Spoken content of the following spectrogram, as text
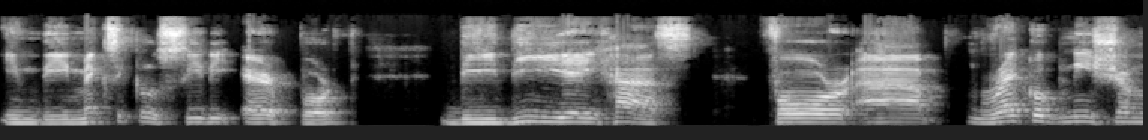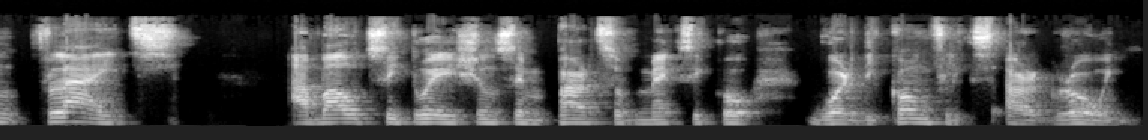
in the Mexico City airport the DEA has for uh, recognition flights about situations in parts of Mexico where the conflicts are growing.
